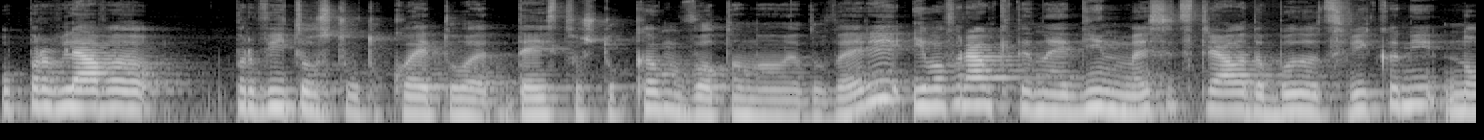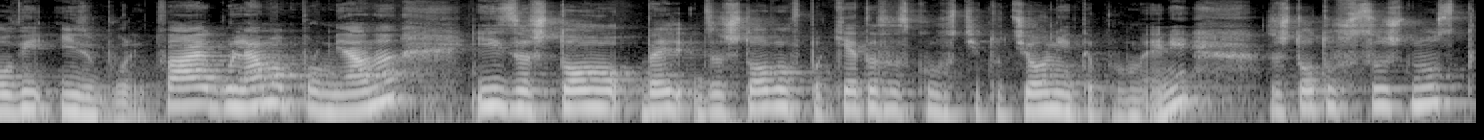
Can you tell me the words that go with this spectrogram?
управлява правителството, което е действащо към вота на недоверие и в рамките на един месец трябва да бъдат свикани нови избори. Това е голяма промяна и защо, защо в пакета с конституционните промени? Защото всъщност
